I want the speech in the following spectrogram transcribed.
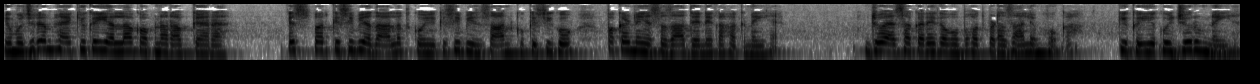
یہ مجرم ہے کیونکہ یہ اللہ کو اپنا رب کہہ رہا ہے۔ اس پر کسی بھی عدالت کو یا کسی بھی انسان کو کسی کو پکڑنے یا سزا دینے کا حق نہیں ہے۔ جو ایسا کرے گا وہ بہت بڑا ظالم ہوگا، کیونکہ یہ کوئی جرم نہیں ہے۔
